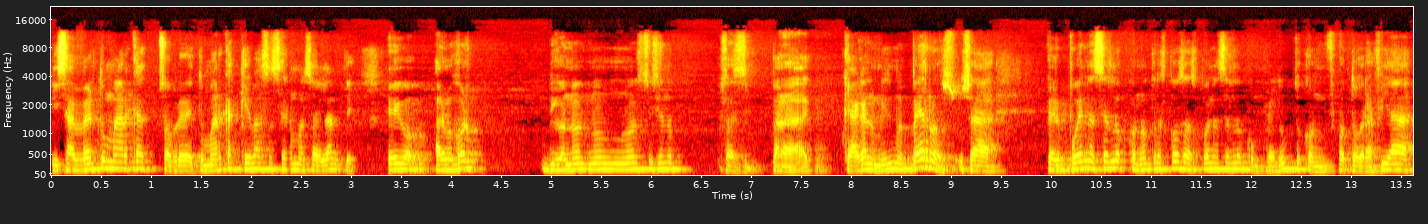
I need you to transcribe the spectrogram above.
y, saber tu marca, sobre tu marca, qué vas a hacer más adelante. digo, a lo mejor, digo, no, no, no estoy diciendo o sea, para que hagan lo mismo en perros, o sea, pero pueden hacerlo con otras cosas, pueden hacerlo con producto, con fotografía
